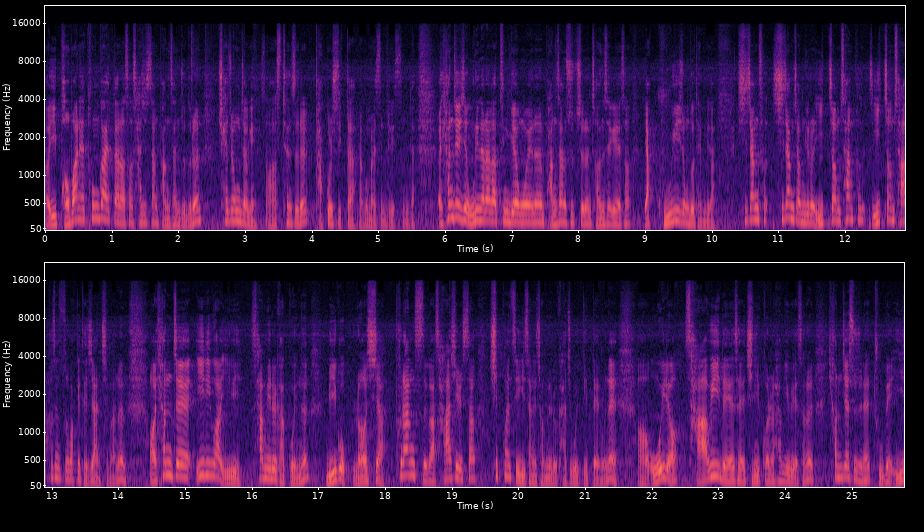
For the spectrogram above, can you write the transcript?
어, 이 법안의 통과에 따라서 사실상 방산주들은 최종적인 어, 스탠스를 바꿀 수 있다라고 말씀드리겠습니다. 어, 현재 이제 우리나라 같은 경우에는 방산 수출은 전 세계에서 약 9위 정도 됩니다. 시장 서- 시장 점유율은 2.3 2.4%밖에 되지 않지만은 어, 현재 1위와 2위, 3위를 갖고 있는 미국, 러시아, 프랑스가 사실상 10% 이상의 점유율을 가지고 있기 때문에 어, 오히려 4위 내에서의 진입권을 하기 위해서는 현재 수준의 두배 이상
